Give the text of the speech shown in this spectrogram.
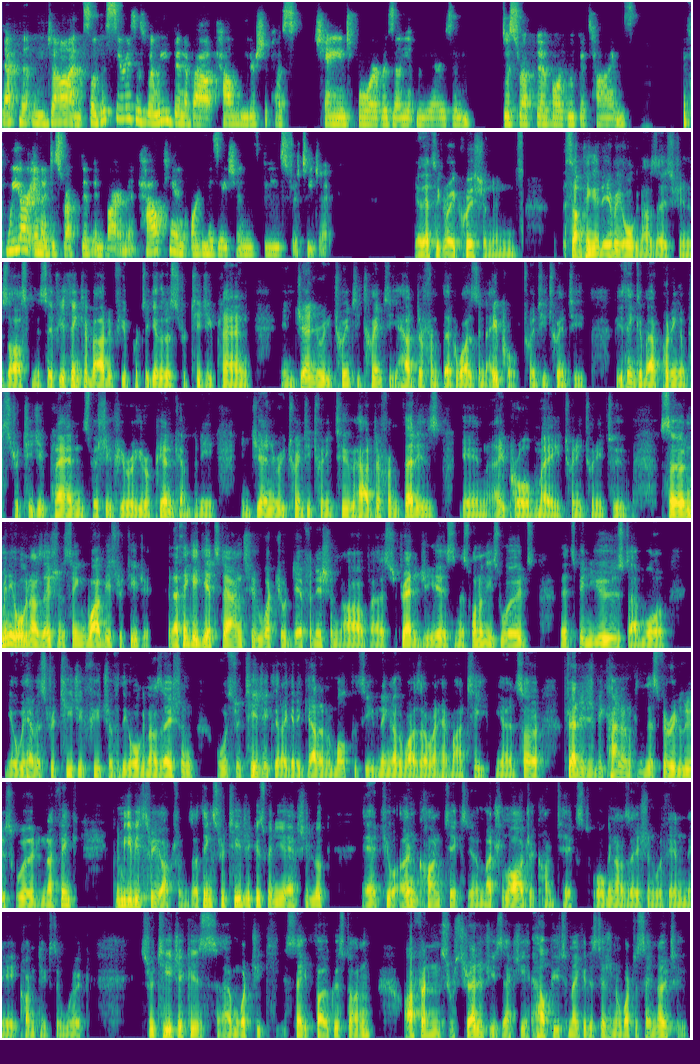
Definitely, John. So, this series has really been about how leadership has changed for resilient leaders in disruptive or VUCA times. If we are in a disruptive environment, how can organizations be strategic? Yeah, that's a great question. And something that every organization is asking. So, if you think about if you put together a strategic plan in January 2020, how different that was in April 2020. If you think about putting a strategic plan, especially if you're a European company in January 2022, how different that is in April, May 2022. So, many organizations saying, why be strategic? And I think it gets down to what your definition of a strategy is. And it's one of these words that's been used uh, more. You know, we have a strategic future for the organization or strategic that I get a gallon of milk this evening, otherwise I won't have my tea. You know, and so strategy has become kind of this very loose word. And I think, let me give you three options. I think strategic is when you actually look at your own context in a much larger context, organization within the context of work. Strategic is um, what you stay focused on. Often strategies actually help you to make a decision on what to say no to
